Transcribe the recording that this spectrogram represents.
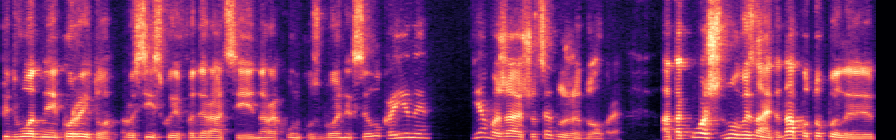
підводний корито Російської Федерації на рахунку Збройних сил України. Я вважаю, що це дуже добре. А також, ну ви знаєте, да, потопили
